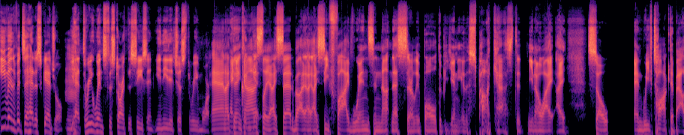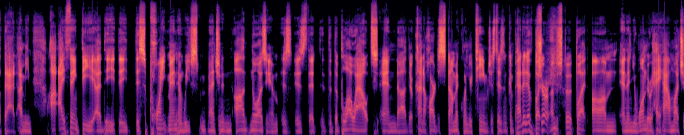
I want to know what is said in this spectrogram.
Even if it's ahead of schedule, Mhm. you had three wins to start the season. You needed just three more. And I And think couldn't get it. honestly, I said, but I, I see five wins and not necessarily a bowl at the beginning of this podcast. It- you know, I, I, so, and we've talked about that. I mean, I, I think the uh, the the disappointment, and we've mentioned it in ad nauseum, is is that the, the blowouts and uh, they're kind of hard to stomach when your team just isn't competitive. But sure, understood. but um, and then you wonder, hey, how much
